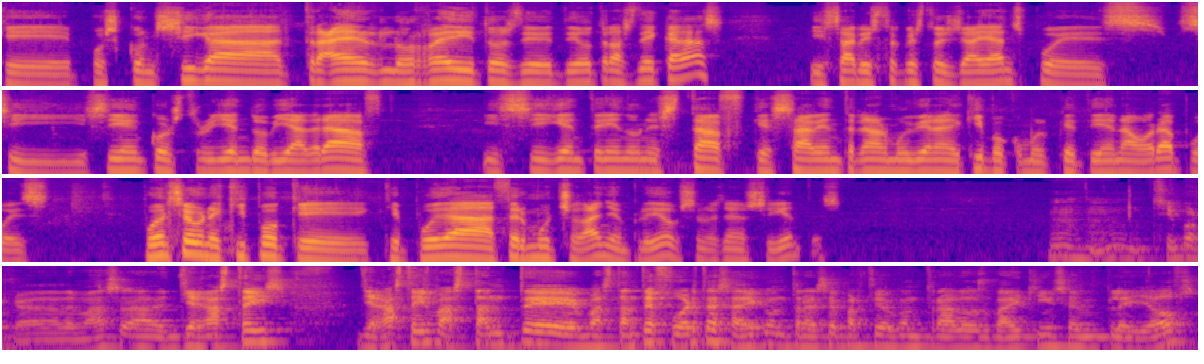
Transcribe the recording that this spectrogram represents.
que pues consiga traer los réditos de, otras décadas y se ha visto que estos Giants pues si siguen construyendo vía draft y siguen teniendo un staff que sabe entrenar muy bien al equipo como el que tienen ahora pues pueden ser un equipo que, que pueda hacer mucho daño en playoffs en los años siguientes. Sí, porque además ah, llegasteis llegasteis bastante, bastante fuertes ahí contra ese partido contra los Vikings en playoffs.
